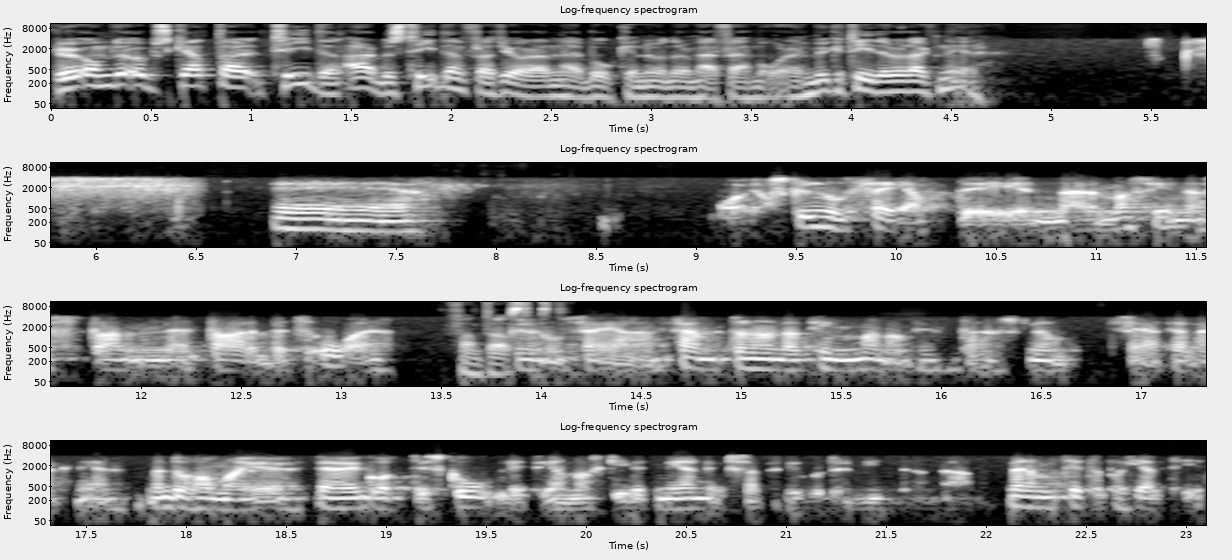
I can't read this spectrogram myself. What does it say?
Du, om du uppskattar tiden, arbetstiden för att göra den här boken under de här fem åren, hur mycket tid har du lagt ner? Eh, jag skulle nog säga att det närmar sig nästan ett arbetsår. Fantastiskt. Skulle nog säga 1500 timmar någonting där skulle jag nog säga att jag lagt ner. Men då har man ju, det har ju gått i skol lite grann, man har skrivit mer än vissa perioder, mindre än det. Men om man tittar på heltid,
